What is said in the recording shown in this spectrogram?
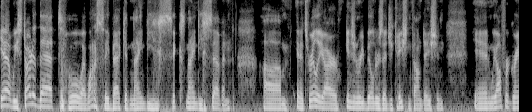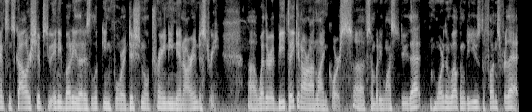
Yeah, we started that, oh, I want to say back in 96, 97. Um, and it's really our Engine Rebuilders Education Foundation. And we offer grants and scholarships to anybody that is looking for additional training in our industry, uh, whether it be taking our online course. Uh, if somebody wants to do that, more than welcome to use the funds for that.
